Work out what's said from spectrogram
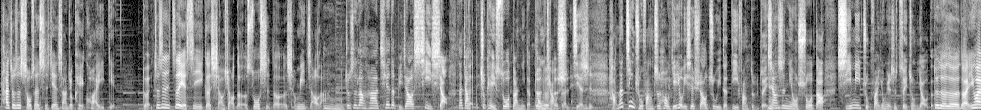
它就是熟成时间上就可以快一点。对，就是这也是一个小小的缩食的小秘招啦。嗯，就是让它切的比较细小，那这样就可以缩短你的烹调时间。是，好，那进厨房之后也有一些需要注意的地方，对不对？像是你有说到洗米煮饭永远是最重要的。对对对对对，因为。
